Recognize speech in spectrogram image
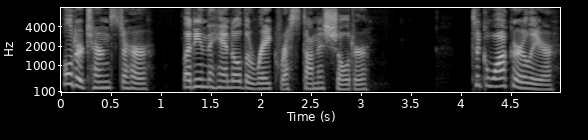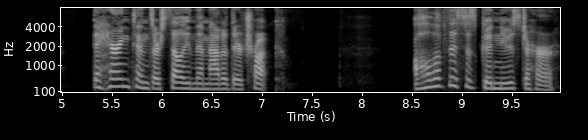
Mulder turns to her, letting the handle of the rake rest on his shoulder. Took a walk earlier. The Harringtons are selling them out of their truck. All of this is good news to her.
